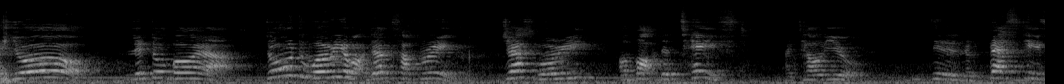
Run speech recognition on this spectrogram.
Ayo! Little boy, ah, don't worry about them suffering. Just worry about the taste. I tell you, this is the best taste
